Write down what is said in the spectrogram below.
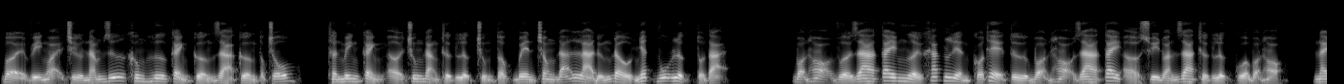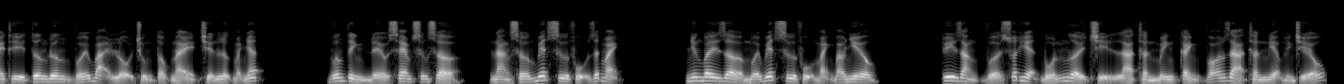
bởi vì ngoại trừ nắm giữ không hư cảnh cường giả cường tốc chỗ, thần minh cảnh ở trung đẳng thực lực chủng tộc bên trong đã là đứng đầu nhất vũ lực tồn tại. Bọn họ vừa ra tay người khác liền có thể từ bọn họ ra tay ở suy đoán ra thực lực của bọn họ, này thì tương đương với bại lộ chủng tộc này chiến lược mạnh nhất. Vương Tình đều xem sướng sở, nàng sớm biết sư phụ rất mạnh. Nhưng bây giờ mới biết sư phụ mạnh bao nhiêu. Tuy rằng vừa xuất hiện bốn người chỉ là thần minh cảnh võ giả thần niệm hình chiếu,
